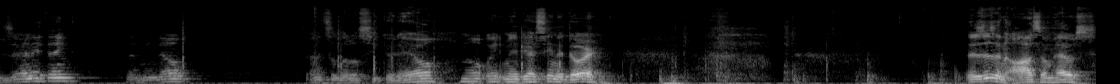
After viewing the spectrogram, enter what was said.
Is there anything? Let me know. So that's a little secret arrow. No, wait, maybe I seen a door. This is an awesome house.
